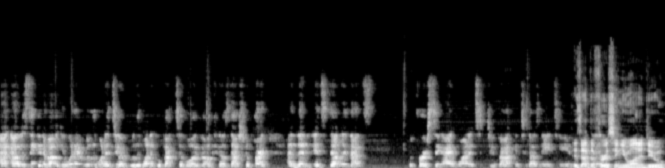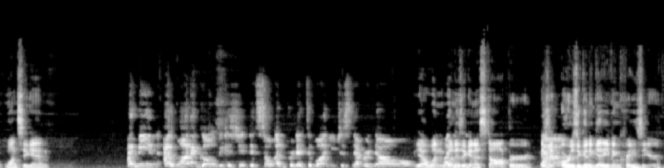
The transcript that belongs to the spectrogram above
I, I was thinking about okay, what do I really want to do? I really want to go back to Hawaii Volcanoes National Park, and then incidentally, that's the first thing I wanted to do back in 2018. Is that the first thing you want to do once again? I mean, I want to go because you, it's so unpredictable, and you just never know. Yeah, when Like- when is it going to stop, or is it or is it going to get even crazier?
